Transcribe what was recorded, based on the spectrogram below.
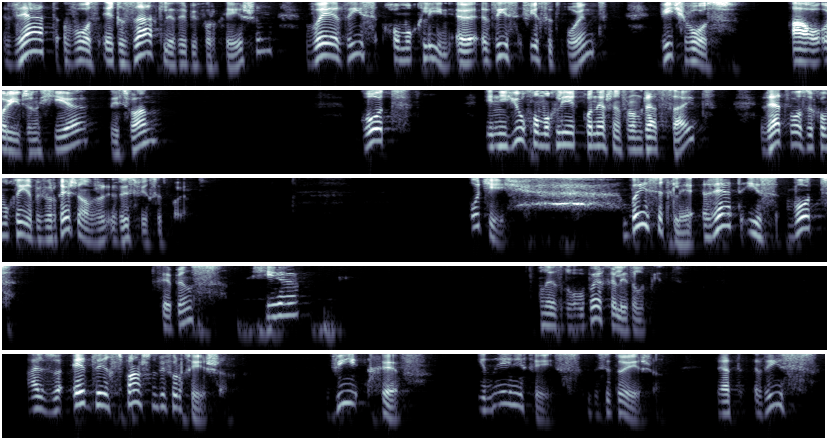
that was exactly the bifurcation where this homocline, uh, this fixed point, which was our origin here, this one, got a new homoclinic connection from that side. That was the homoclinic bifurcation of this fixed point. Okay, basically that is what happens here. Let's go back a little bit. Also, at the expansion bifurcation, we have, in any case, the situation that this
